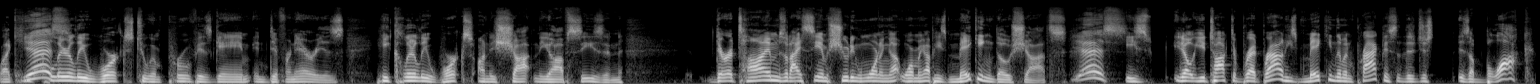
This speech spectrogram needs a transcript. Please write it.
Like he Yes. clearly works to improve his game in different areas. He clearly works on his shot in the off season. There are times that I see him shooting, warming up, warming up. He's making those shots. Yes. He's, you know, you talk to Brett Brown. He's making them in practice. That there just is a block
